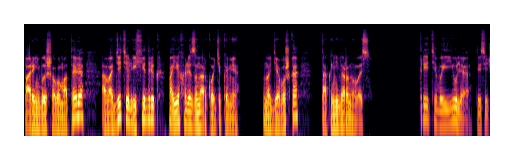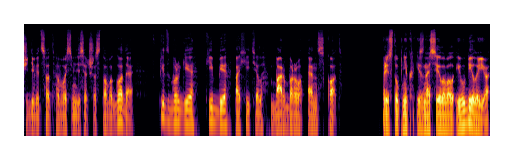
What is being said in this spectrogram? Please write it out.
Парень вышел у мотеля, а водитель и Хидрик поехали за наркотиками. Но девушка так и не вернулась. 3 июля 1986 года в Питтсбурге Кибби похитил Барбару Энн Скотт. Преступник изнасиловал и убил ее,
